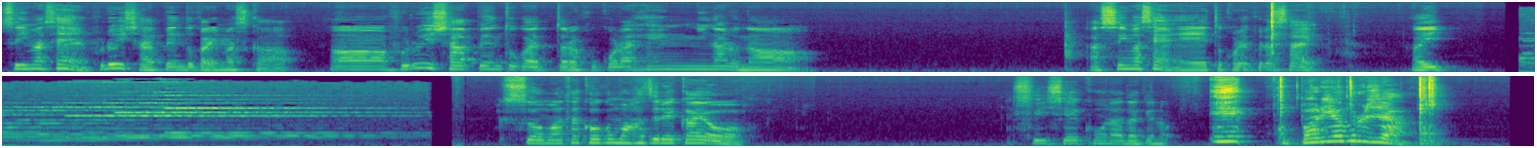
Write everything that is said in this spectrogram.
すいません。古いシャーペンとかありますか？あー、古いシャーペンとかやったらここら辺になるなあ、すいません。えーと、これください。はい。くそ、またここも外れかよ。水性コーナーだけの。えバリアブルじゃん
